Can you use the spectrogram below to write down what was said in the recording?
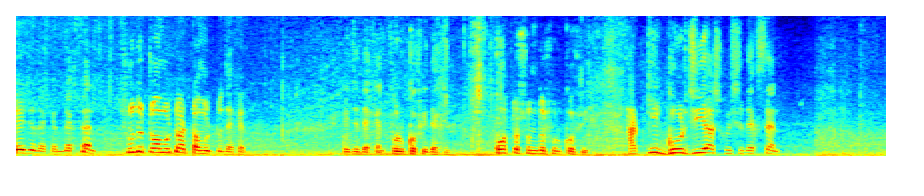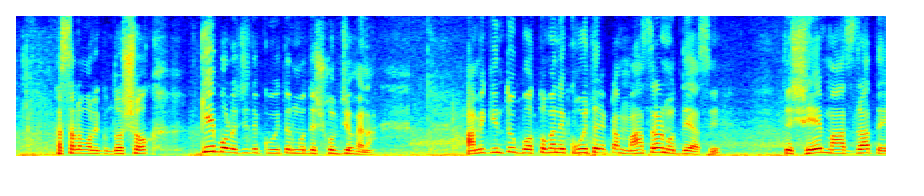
এই যে দেখেন, দেখছেন? শুধু টমেটো আর টমেটো দেখেন। এই যে দেখেন, ফুলকপি দেখেন, কত সুন্দর ফুলকপি। আর কি গর্জিয়াস হয়েছে, দেখছেন? আসসালামু আলাইকুম, দর্শক। কে বলেছে যে কুয়েতের মধ্যে সবজি হয় না? আমি কিন্তু বর্তমানে কুয়েতের একটা মাছরার মধ্যে আছি। তো সে মাছরাতে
